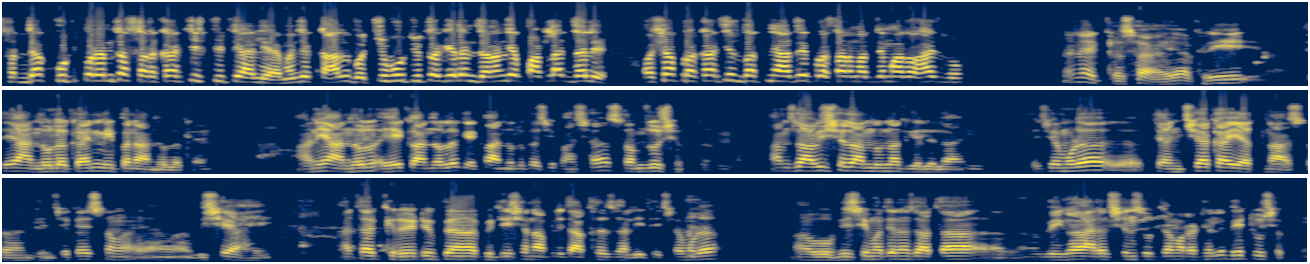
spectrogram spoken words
सध्या कुठपर्यंत सरकारची स्थिती आली आहे? म्हणजे काल बच्चूभाऊ तिथं गेले आणि जरांगे पाटलाच झाले. अशा प्रकारचीच बातमी आजही प्रसार माध्यमावर आहेच भाऊ. नाही नाही कसं आहे आखरी ते आंदोलक आहे मी पण आंदोलक आहे. आणि आंदोलन एक आंदोलक एका आंदोलकाची भाषा समजू शकतं. आमचं आयुष्यच आंदोलनात गेलेलं आहे. त्याच्यामुळं त्यांच्या काय यातना असन त्यांचे काय विषय आहे. आता क्रिएटिव्ह पिटिशन आपली दाखल झाली. त्याच्यामुळं ओबीसी मध्ये न जाता वेगळं आरक्षण सुद्धा मराठ्याला भेटू शकतं.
